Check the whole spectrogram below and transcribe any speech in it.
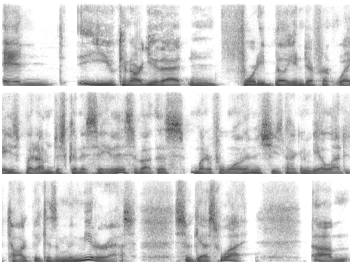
And you can argue that in 40 billion different ways, but I'm just going to say this about this wonderful woman, and she's not going to be allowed to talk because I'm going to mute her ass. So, guess what? Um,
